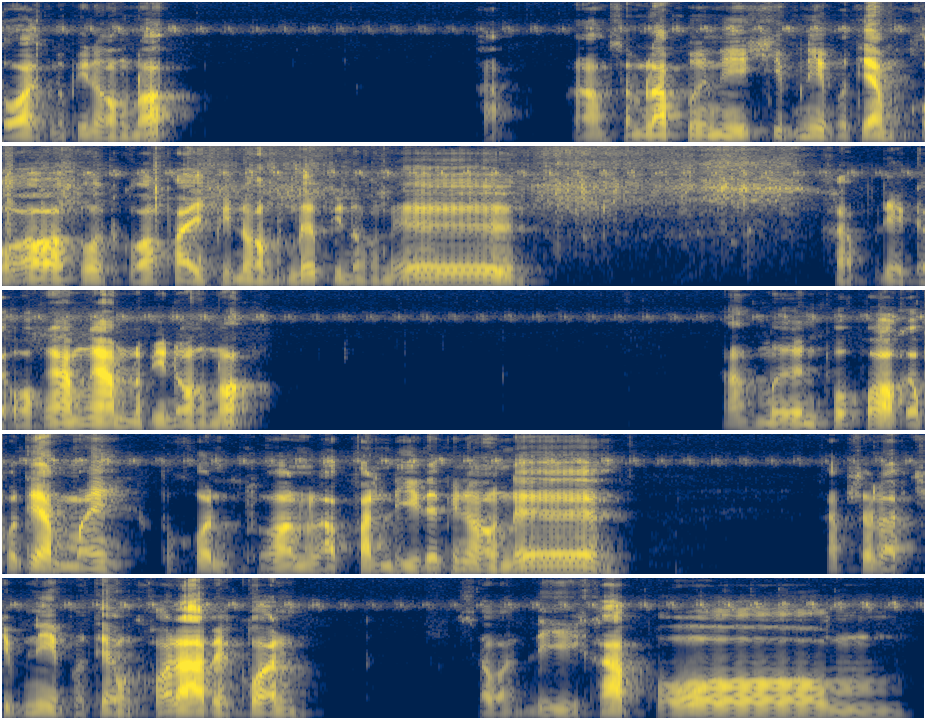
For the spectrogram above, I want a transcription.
ต่ออีกนะพี่น้องเนาะครับเอาสำหรับมือนี้คลิปนี้พอเตรียมขอโทษขออภัยพี่น้องเด้อพี่น้องเด้อครับเรียกก็ออกงามๆเนะพี่น้องเนาะเอามืออื่นพบพ่อกับพอเตรียมไหมทุกคนต้อนรับฟันดีเด้พี่น้องเด้อครับสำหรับคลิปนี้พอเตรียมขอลาไปก่อน สวัสดีครับผม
